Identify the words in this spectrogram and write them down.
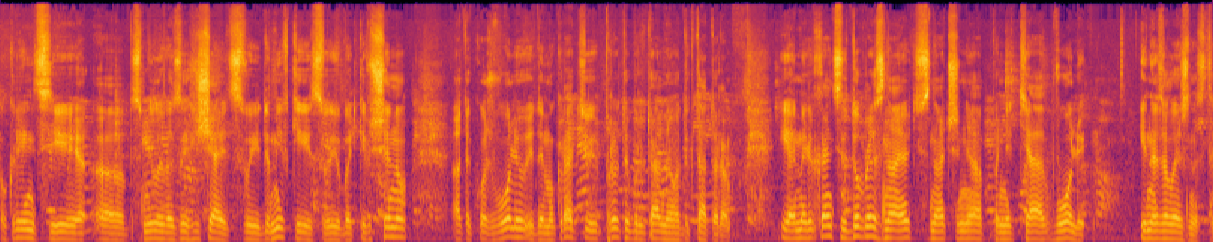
Українці сміливо захищають свої домівки, і свою батьківщину, а також волю і демократію проти брутального диктатора. І американці добре знають значення поняття волі і незалежності,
